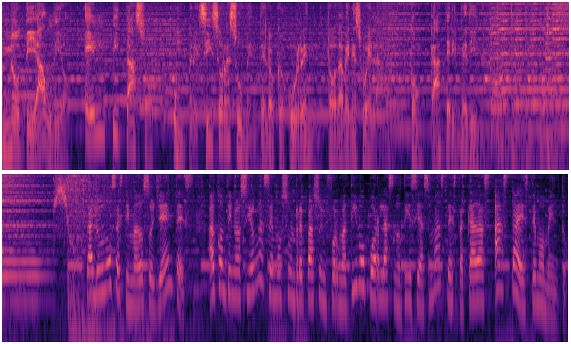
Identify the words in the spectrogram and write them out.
Notiaudio, El Pitazo, un preciso resumen de lo que ocurre en toda Venezuela, con Catherine Medina. Saludos estimados oyentes. A continuación hacemos un repaso informativo por las noticias más destacadas hasta este momento.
